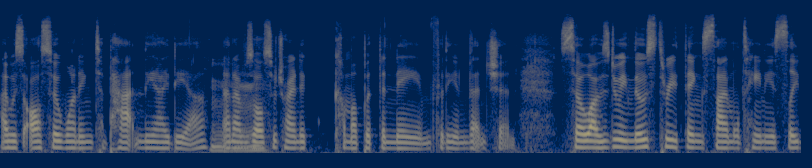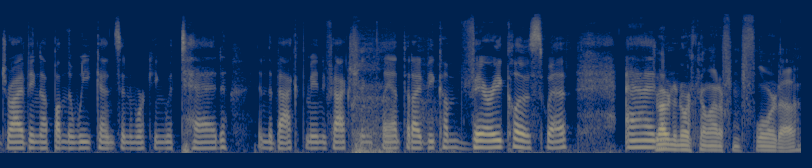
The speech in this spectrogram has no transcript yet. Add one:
I was also wanting to patent the idea, and I was Mhm. also trying to come up with the name for the invention. So I was doing those three things simultaneously, driving up on the weekends and working with Ted in the back of the manufacturing plant that I'd become very close with. And Driving to North Carolina from Florida.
